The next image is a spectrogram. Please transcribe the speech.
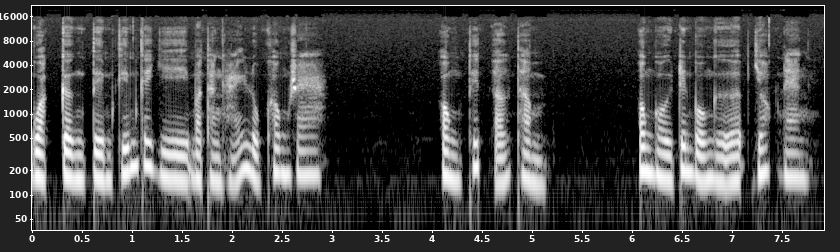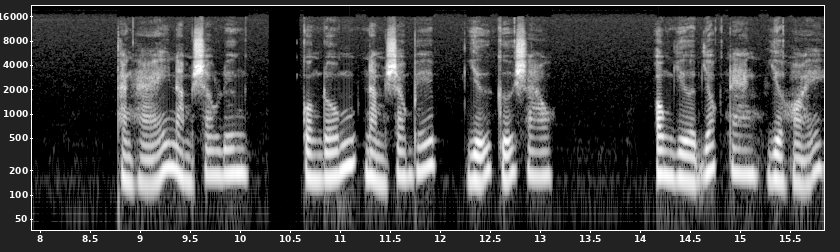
hoặc cần tìm kiếm cái gì mà thằng Hải lục không ra. Ông thích ở thầm. Ông ngồi trên bộ ngựa giót nang. Thằng Hải nằm sau lưng, còn đốm nằm sau bếp giữ cửa sau. Ông vừa giót nang vừa hỏi.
